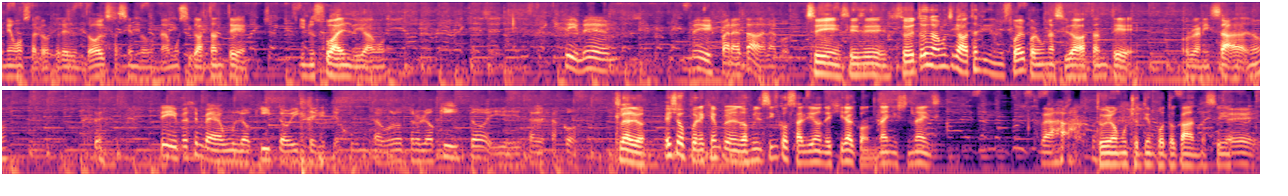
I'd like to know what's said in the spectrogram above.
Tenemos a los Dread Dolls haciendo una música bastante inusual, digamos. Sí, medio, medio disparatada la cosa. Sí, sí, sí. Sobre todo una música bastante inusual para una ciudad bastante organizada, ¿no? Sí, pero siempre hay un loquito, viste, que se junta con otro loquito y salen esas cosas. Claro. Ellos, por ejemplo, en el 2005 salieron de gira con Nine Inch Nails. Claro. Tuvieron mucho tiempo tocando, sí. Sí.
